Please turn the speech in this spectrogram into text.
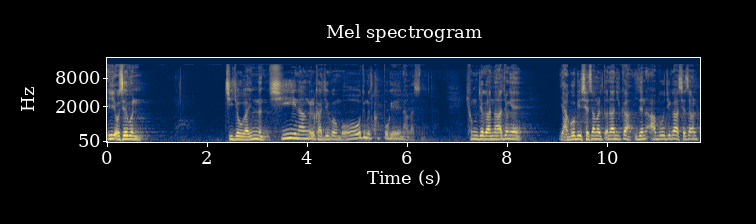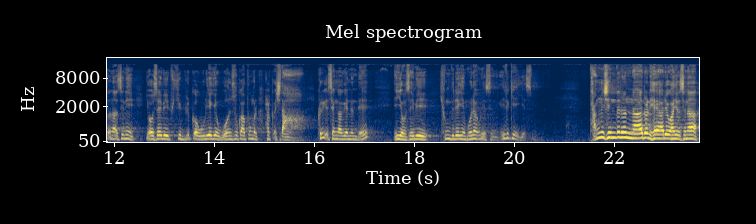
이 요셉은 지조가 있는 신앙을 가지고 모든 것을 극복해 나갔습니다. 형제가 나중에 야곱이 세상을 떠나니까 이제는 아버지가 세상을 떠났으니 요셉이 비빌 거 우리에게 원수 갚음을 할 것이다. 그렇게 생각했는데 이 요셉이 형들에게 뭐라고 했습니까? 이렇게 얘기했습니다. 당신들은 나를 해하려고 하였으나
